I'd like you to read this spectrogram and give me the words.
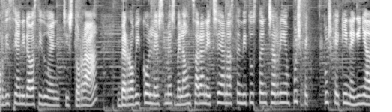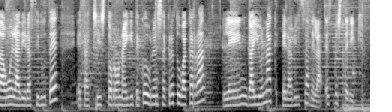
Ordizian irabazi duen txistorra, berrobiko lesmes belauntzaran etxean azten dituzten txerrien puspek puskekin egina dagoela adierazi dute eta txistorrona egiteko euren sekretu bakarra lehen gaionak erabiltza dela ez besterik.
